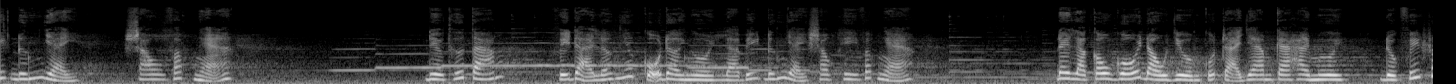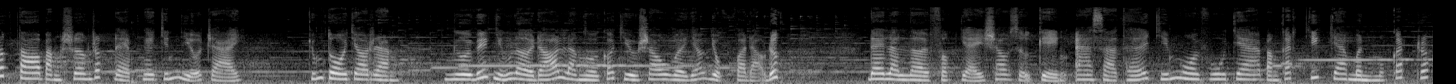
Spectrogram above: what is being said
biết đứng dậy, sau vấp ngã. Điều thứ 8 vĩ đại lớn nhất của đời người là biết đứng dậy sau khi vấp ngã. Đây là câu gối đầu giường của trại giam K20 được viết rất to bằng sơn rất đẹp ngay chính giữa trại. Chúng tôi cho rằng, người viết những lời đó là người có chiều sâu về giáo dục và đạo đức đây là lời Phật dạy sau sự kiện A Xà Thế chiếm ngôi vua cha bằng cách giết cha mình một cách rất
